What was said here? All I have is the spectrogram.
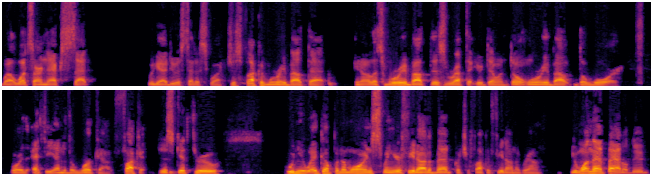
well, what's our next set? We got to do a set of squats. Just fucking worry about that. You know, let's worry about this rep that you're doing. Don't worry about the war or at the end of the workout. Fuck it. Just get through. When you wake up in the morning, swing your feet out of bed, put your fucking feet on the ground. You won that battle, dude.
